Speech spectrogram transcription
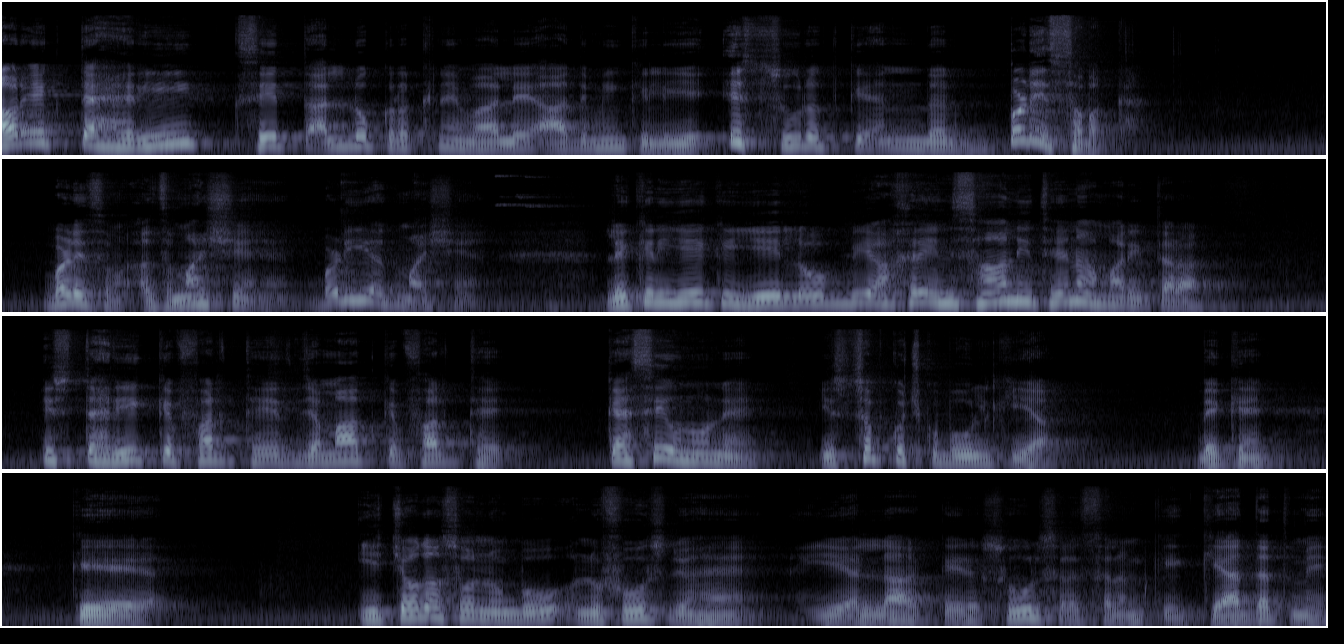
اور ایک تحریک سے تعلق رکھنے والے آدمی کے لیے اس صورت کے اندر بڑے سبق ہیں۔ بڑے ازمائشیں ہیں، بڑی ازمائشیں ہیں۔ لیکن یہ کہ یہ لوگ بھی آخر انسان ہی تھے نا ہماری طرح۔ اس تحریک کے فرد تھے، اس جماعت کے فرد تھے۔ کیسے انہوں نے یہ سب کچھ قبول کیا؟ دیکھیں کہ یہ چودہ سو نفوس جو ہیں، یہ اللہ کے رسول صلی اللہ علیہ وسلم کی قیادت میں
